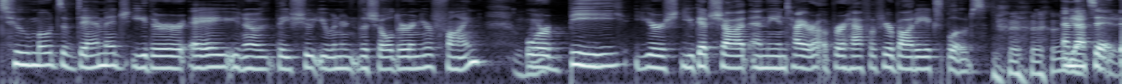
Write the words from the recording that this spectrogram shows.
two modes of damage. Either A, you know, they shoot you in the shoulder and you're fine, Mm-hmm. or B, you're you get shot and the entire upper half of your body explodes, and Yeah, that's it.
